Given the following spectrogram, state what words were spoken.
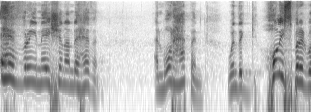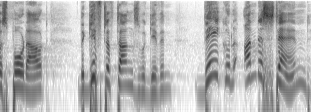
every nation under heaven. And what happened? When the Holy Spirit was poured out, the gift of tongues were given, they could understand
